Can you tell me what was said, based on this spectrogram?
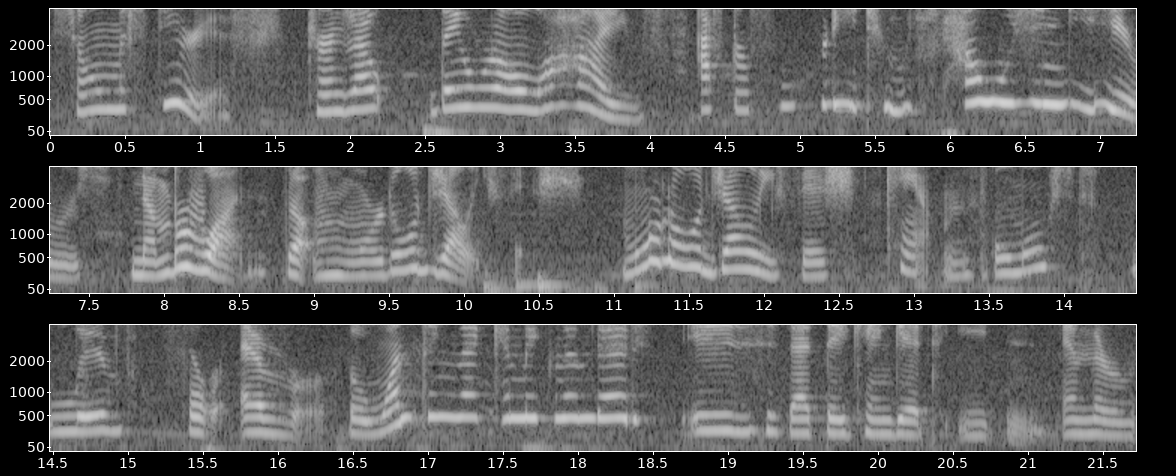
So mysterious. Turns out they were alive after 42,000 years. Number one, the immortal jellyfish. Mortal jellyfish can almost live forever. The one thing that can make them dead is that they can get eaten. And they're,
